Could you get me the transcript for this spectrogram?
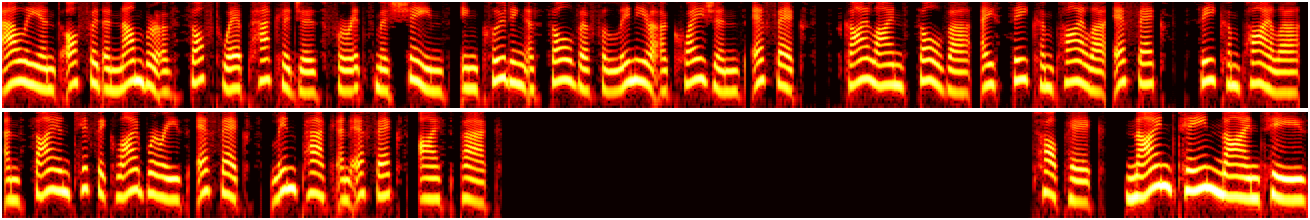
Alliant offered a number of software packages for its machines, including a solver for linear equations FX, Skyline Solver, a C compiler FX, C compiler, and scientific libraries FX, LinPack and FX, EISPACK. Topic 1990s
